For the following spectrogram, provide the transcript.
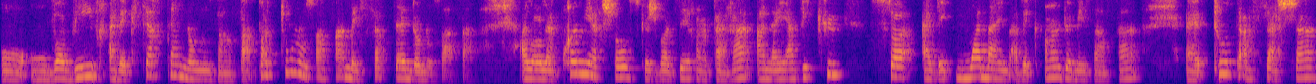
on, va vivre avec certains de nos enfants. Pas tous nos enfants, mais certains de nos enfants. Alors, la première chose que je vais dire à un parent, en ayant vécu ça avec moi-même, avec un de mes enfants, euh, tout en sachant,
